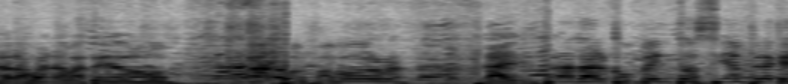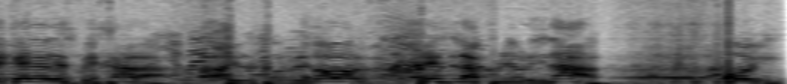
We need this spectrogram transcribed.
Enhorabuena, Mateo. Por favor, la entrada al convento siempre que quede despejada. El corredor es la prioridad. Hoy.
